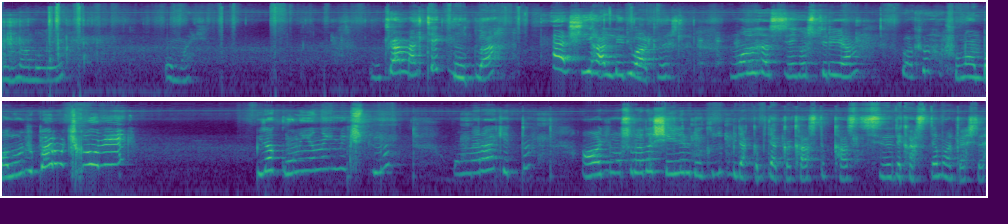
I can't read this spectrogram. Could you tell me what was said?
Ondan dolayı. Oh my. Mükemmel tek modla her şeyi hallediyor arkadaşlar. Da size göstereceğim. Bakın şuradan baloncuklar mı çıkıyor ne? Bir dakika onun yanına inmek istiyorum. Onu merak ettim. Ağacın o sırada şeyleri dökülüp bir dakika bir dakika kastım kastı. Size de kastı değil mi arkadaşlar?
